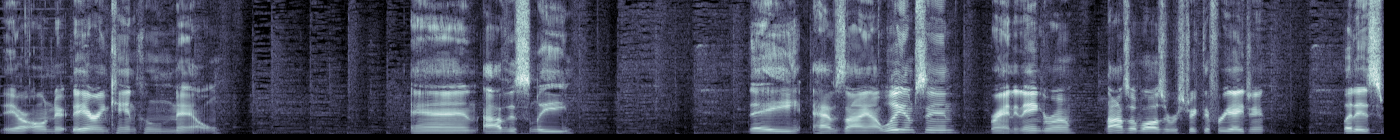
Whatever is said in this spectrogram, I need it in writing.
They are on their they are in Cancun now. And obviously they have Zion Williamson, Brandon Ingram, Lonzo Ball is a restricted free agent, but it's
